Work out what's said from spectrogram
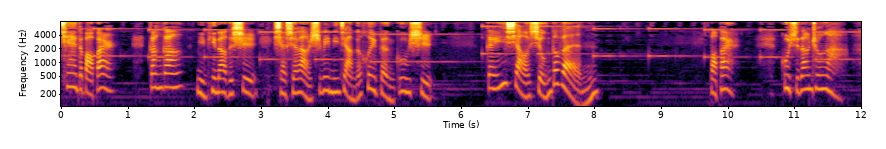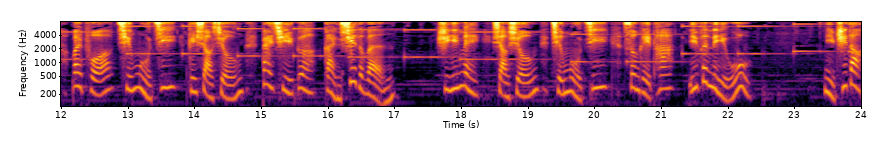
亲爱的宝贝儿。刚刚你听到的是小学老师为你讲的绘本故事《给小熊的吻》。宝贝儿，故事当中啊，外婆请母鸡给小熊带去一个感谢的吻，是因为小熊请母鸡送给他一份礼物。你知道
